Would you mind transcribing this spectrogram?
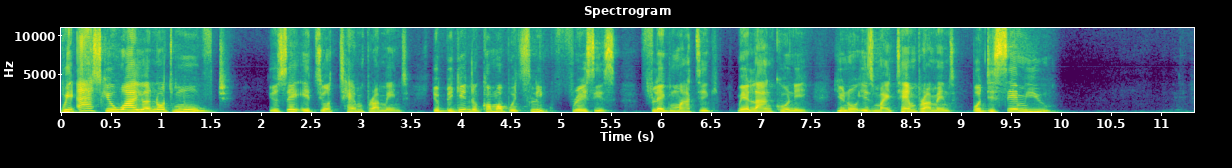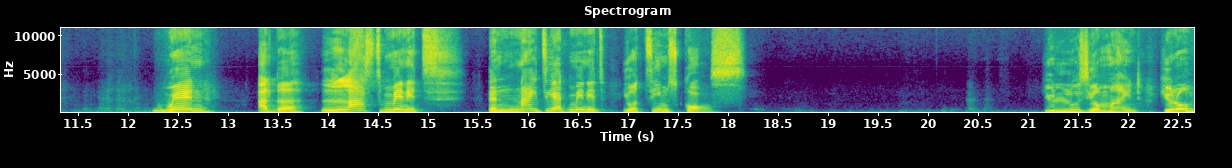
We ask you why you are not moved. You say it's your temperament. You begin to come up with sleep phrases, phlegmatic, melancholy, you know, is my temperament. But the same you. When at the last minute, the 90th minute, your team scores. You lose your mind. You know,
